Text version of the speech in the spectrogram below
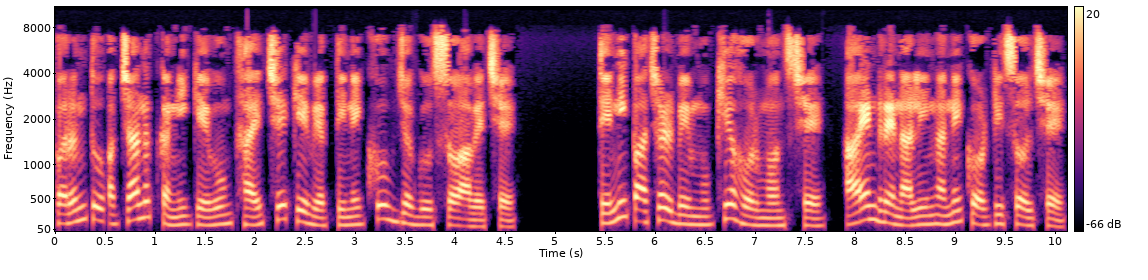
પરંતુ અચાનક કનિક એવું થાય છે કે વ્યક્તિને ખૂબ જ ગુસ્સો આવે છે. તેની પાછળ બે મુખ્ય હોર્મોન્સ છે આ એન્ડ્રેનાલિન અને કોર્ટિસોલ છે.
